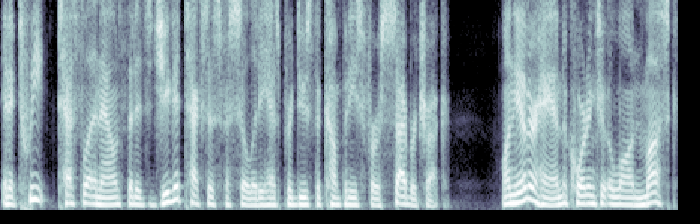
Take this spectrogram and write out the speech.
In a tweet, Tesla announced that its Giga Texas facility has produced the company's first Cybertruck. On the other hand, according to Elon Musk,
